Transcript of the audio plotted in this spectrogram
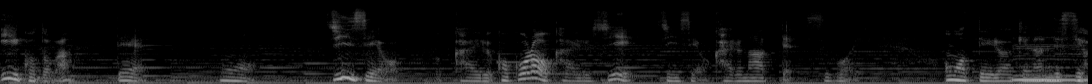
いい言葉ってもう人生を変える心を変えるし人生を変えるなってすごい思っているわけなんですよ。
